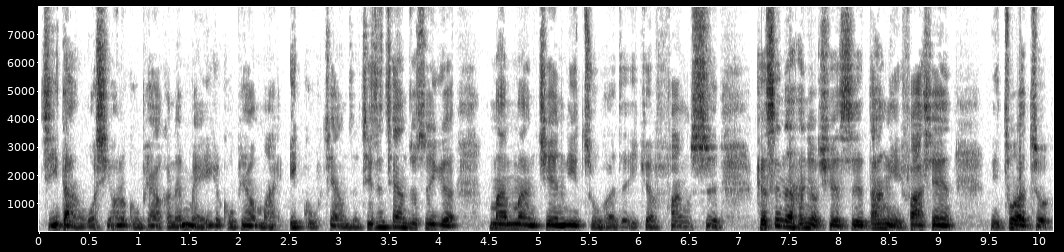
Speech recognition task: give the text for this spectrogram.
几档我喜欢的股票，可能每一个股票买一股这样子，其实这样就是一个慢慢建立组合的一个方式。可是呢，很有趣的是，当你发现你做了久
